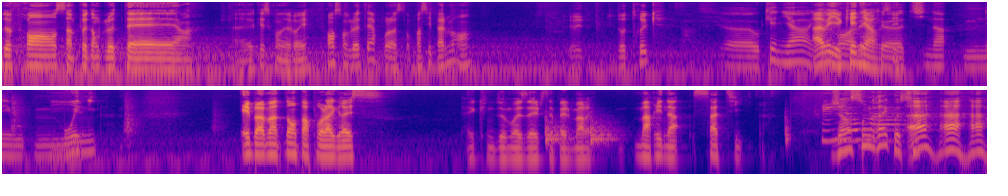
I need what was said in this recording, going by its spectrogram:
Peu de France, un peu d'Angleterre. Euh, Qu'est-ce qu'on a ouais, France, Angleterre pour l'instant principalement. hein. Il y avait D'autres trucs? Euh, au Kenya. Ah oui, au Kenya avec, euh, aussi. Tina Mweni. Et ben maintenant on part pour la Grèce avec une demoiselle qui s'appelle Mari- Marina Sati. J'ai un son grec aussi. Ah ah ah.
